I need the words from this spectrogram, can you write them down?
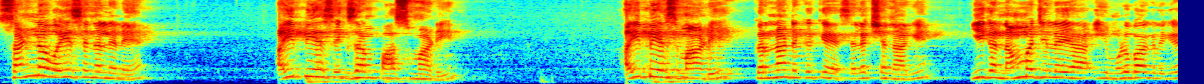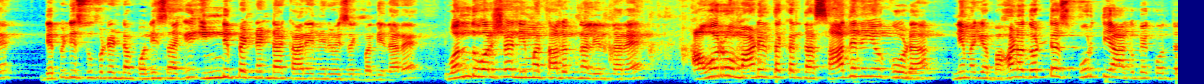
ಸಣ್ಣ ವಯಸ್ಸಿನಲ್ಲೇ I P S exam pass ಮಾಡಿ ಐ ಪಿ ಎಸ್ ಮಾಡಿ ಕರ್ನಾಟಕಕ್ಕೆ ಸೆಲೆಕ್ಷನ್ ಆಗಿ ಈಗ ನಮ್ಮ ಜಿಲ್ಲೆಯ ಈ ಮುಳುಬಾಗಿಲಿಗೆ ಡೆಪ್ಯೂಟಿ ಸೂಪರಿಂಟೆಂಡೆಂಟ್ ಆಫ್ ಪೊಲೀಸ್ ಆಗಿ ಇಂಡಿಪೆಂಡೆಂಟ್ ಆಗಿ ಕಾರ್ಯನಿರ್ವಹಿಸಕ್ಕೆ ಬಂದಿದ್ದಾರೆ. ಒಂದು ವರ್ಷ ನಿಮ್ಮ ತಾಲೂಕಿನಲ್ಲಿ ಇರ್ತಾರೆ. ಅವರು ಮಾಡಿರ್ತಕ್ಕಂಥ ಸಾಧನೆಯೂ ಕೂಡ ನಿಮಗೆ ಬಹಳ ದೊಡ್ಡ ಸ್ಫೂರ್ತಿ ಆಗಬೇಕು ಅಂತ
